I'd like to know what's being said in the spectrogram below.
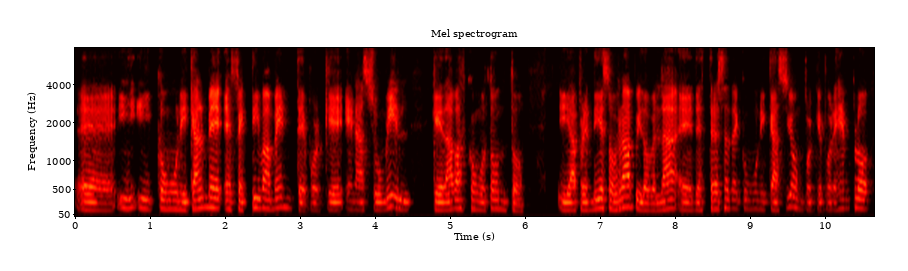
eh, y, comunicarme efectivamente, porque en asumir quedabas como tonto. Y aprendí eso rápido, ¿verdad? Eh, destrezas de comunicación, porque por ejemplo,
